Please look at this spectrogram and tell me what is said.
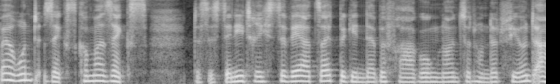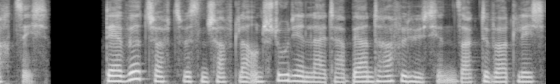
bei rund 6,6. Das ist der niedrigste Wert seit Beginn der Befragung 1984. Der Wirtschaftswissenschaftler und Studienleiter Bernd Raffelhüschen sagte wörtlich,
